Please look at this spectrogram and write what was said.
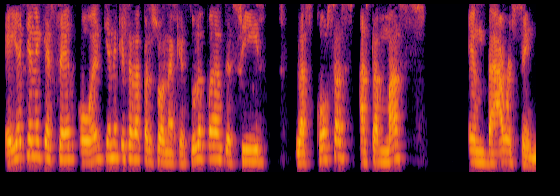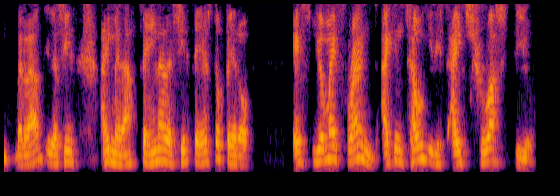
ella tiene que ser o él tiene que ser la persona que tú le puedas decir las cosas hasta más embarrassing, ¿verdad? Y decir, ay, me da pena decirte esto, pero es, you're my friend. I can tell you this. I trust you.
